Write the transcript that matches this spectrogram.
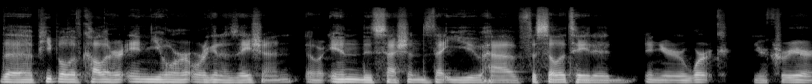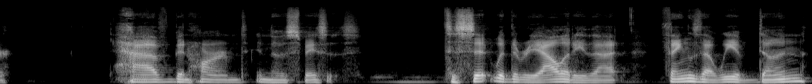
the people of color in your organization or in the sessions that you have facilitated in your work your career have been harmed in those spaces. To sit with the reality that things that we have done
